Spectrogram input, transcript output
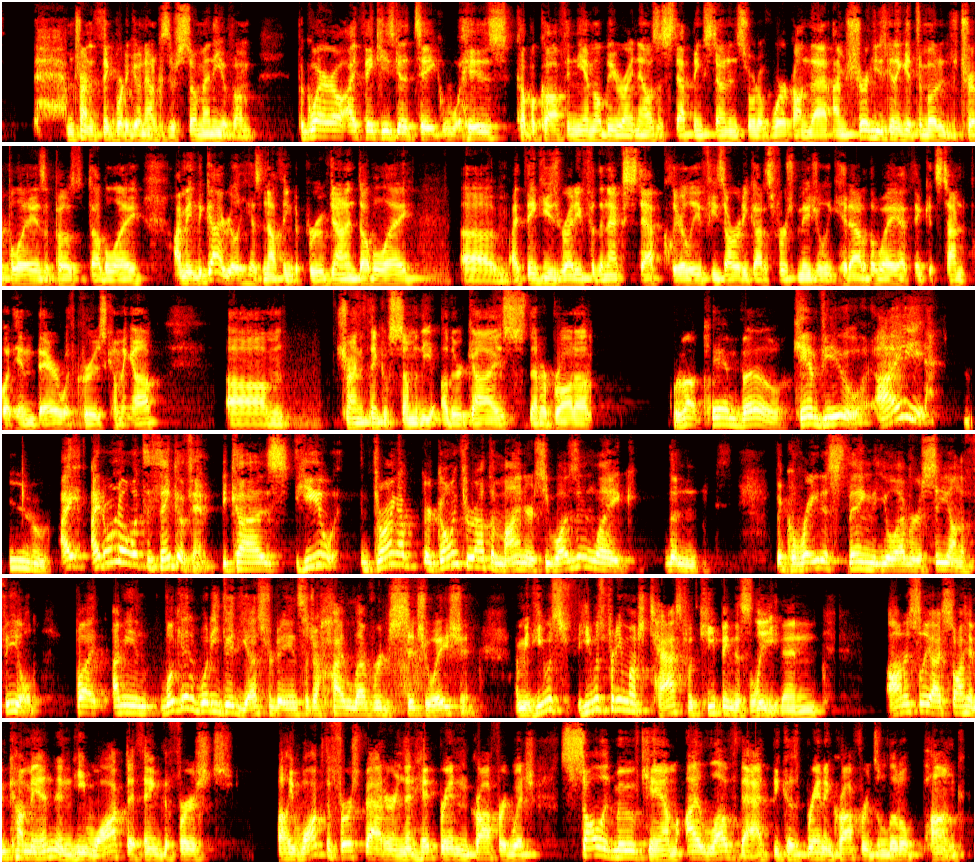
I'm trying to think where to go now because there's so many of them. Peguero, I think he's going to take his cup of coffee in the MLB right now as a stepping stone and sort of work on that. I'm sure he's going to get demoted to AAA as opposed to Double A. I mean, the guy really has nothing to prove down in Double A. Um, I think he's ready for the next step. Clearly, if he's already got his first major league hit out of the way, I think it's time to put him there with Cruz coming up. Um, trying to think of some of the other guys that are brought up. What about Cam Vieaux? Cam Vieaux. I I I don't know what to think of him because he throwing up or going throughout the minors, he wasn't like the the greatest thing that you'll ever see on the field. But I mean, look at what he did yesterday in such a high leverage situation. I mean, he was he was pretty much tasked with keeping this lead. And honestly, I saw him come in and he walked, I think, the first well, he walked the first batter and then hit Brandon Crawford, which solid move, Cam. I love that because Brandon Crawford's a little punk.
